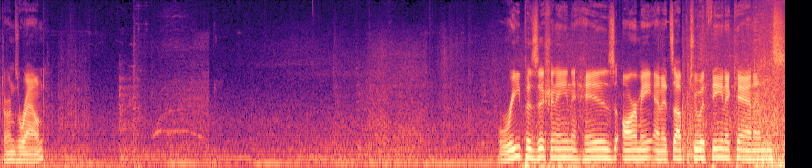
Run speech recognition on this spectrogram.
turns around. repositioning his army, and it's up to Athena cannons.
